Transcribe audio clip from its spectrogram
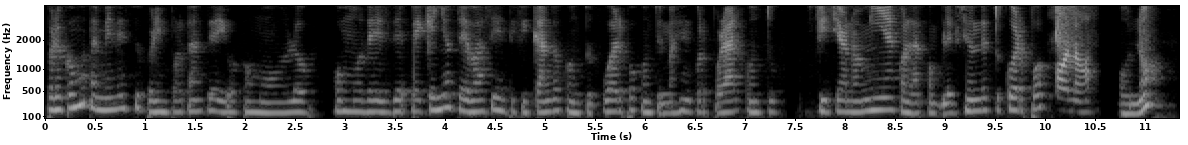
pero como también es súper importante, digo, como, lo, como desde pequeño te vas identificando con tu cuerpo, con tu imagen corporal, con tu fisionomía, con la complexión de tu cuerpo. O no. O no.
